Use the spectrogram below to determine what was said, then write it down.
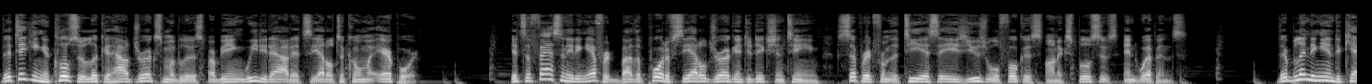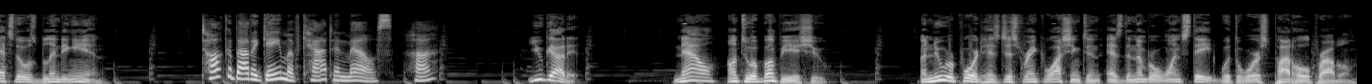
They're taking a closer look at how drug smugglers are being weeded out at Seattle Tacoma Airport. It's a fascinating effort by the Port of Seattle Drug Interdiction Team, separate from the TSA's usual focus on explosives and weapons. They're blending in to catch those blending in. Talk about a game of cat and mouse, huh? You got it. Now, onto a bumpy issue. A new report has just ranked Washington as the number one state with the worst pothole problem.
